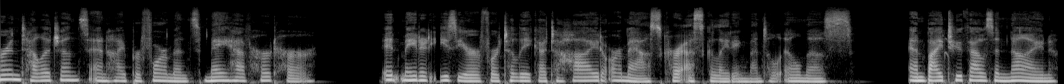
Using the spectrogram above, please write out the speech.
her intelligence and high performance may have hurt her. It made it easier for Teleka to hide or mask her escalating mental illness. And by 2009,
